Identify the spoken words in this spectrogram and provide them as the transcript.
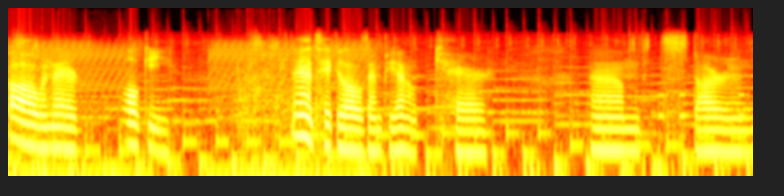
Oh, and they're bulky. Eh, take it all as MP, I don't care. Um, Star and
